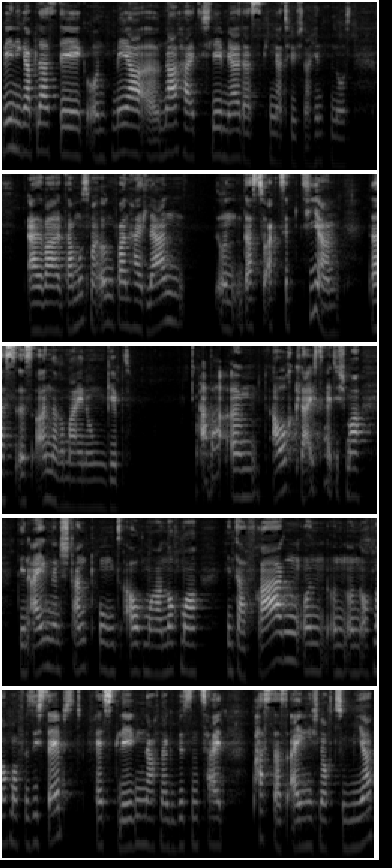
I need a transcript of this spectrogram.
weniger Plastik und mehr äh, nachhaltig leben, ja, das ging natürlich nach hinten los. Aber da muss man irgendwann halt lernen und das zu akzeptieren, dass es andere Meinungen gibt. Aber ähm, auch gleichzeitig mal den eigenen Standpunkt auch mal nochmal hinterfragen und, und, und auch nochmal für sich selbst festlegen nach einer gewissen Zeit, passt das eigentlich noch zu mir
